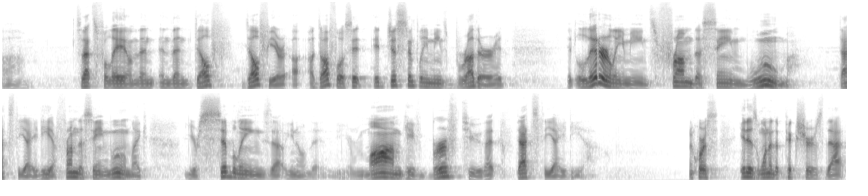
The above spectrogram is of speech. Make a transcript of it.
Um, so that's phileo. And then, and then delph, Delphi or uh, Adelphos, it, it just simply means brother. It, it literally means from the same womb. That's the idea. From the same womb. Like, your siblings that you know that your mom gave birth to that that's the idea and of course it is one of the pictures that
